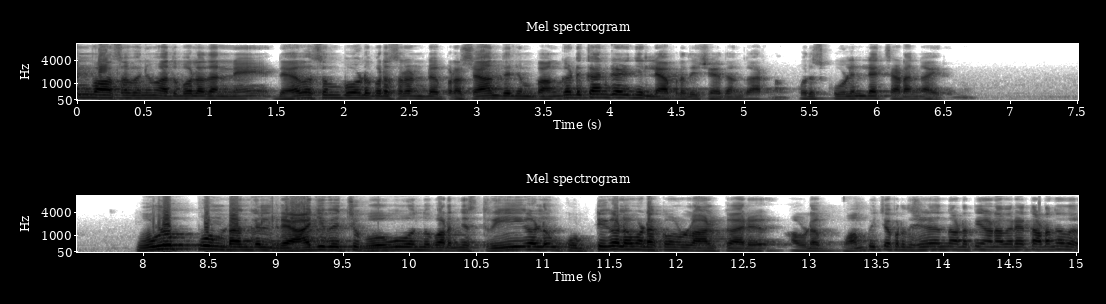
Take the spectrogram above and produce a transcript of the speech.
എൻ വാസവനും അതുപോലെ തന്നെ ദേവസ്വം ബോർഡ് പ്രസിഡന്റ് പ്രശാന്തിനും പങ്കെടുക്കാൻ കഴിഞ്ഞില്ല പ്രതിഷേധം കാരണം. ഒരു സ്കൂളിന്റെ ചടങ്ങായിരുന്നു. ഉളുപ്പുണ്ടെങ്കിൽ രാജിവെച്ച് പോകുമെന്ന് പറഞ്ഞ് സ്ത്രീകളും കുട്ടികളും അടക്കമുള്ള ആൾക്കാർ അവിടെ വമ്പിച്ച പ്രതിഷേധം നടത്തിയാണ് അവരെ തടഞ്ഞത്.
